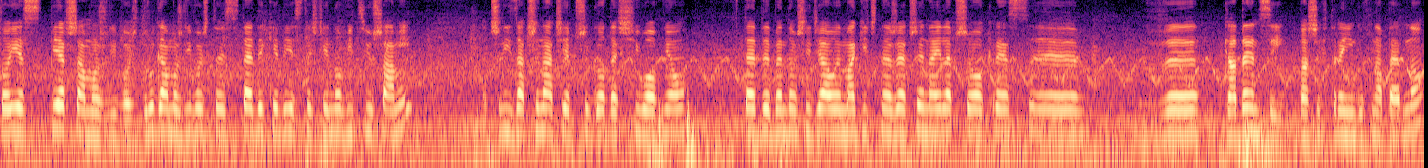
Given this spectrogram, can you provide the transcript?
To jest pierwsza możliwość. Druga możliwość to jest wtedy, kiedy jesteście nowicjuszami, czyli zaczynacie przygodę z siłownią. Wtedy będą się działy magiczne rzeczy. Najlepszy okres e, w kadencji Waszych treningów na pewno.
